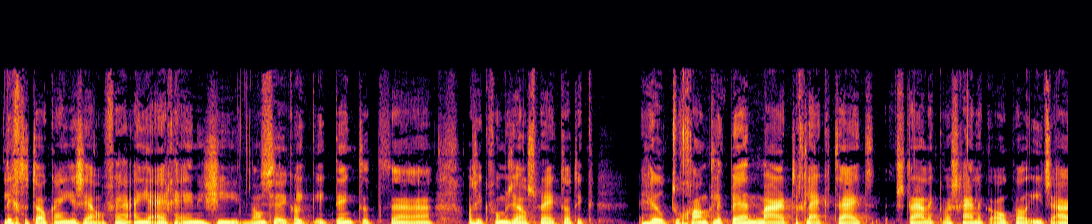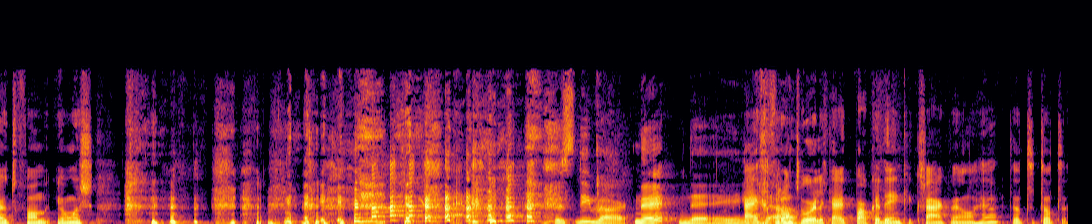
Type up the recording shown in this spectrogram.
ligt het ook aan jezelf, hè? aan je eigen energie. Want Zeker. Ik, ik denk dat, uh, als ik voor mezelf spreek, dat ik heel toegankelijk ben, maar tegelijkertijd straal ik waarschijnlijk ook wel iets uit van jongens. Dat is niet waar. Nee? Nee. Eigen ja. verantwoordelijkheid pakken, denk ik vaak wel. Hè? Dat, dat, uh,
